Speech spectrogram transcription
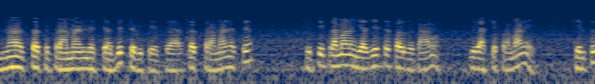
न प्रामाण्य से अदृष्ट विषय तत् प्रामाण्य से श्रुति प्रमाण यजित सर्व काम ये वाक्य प्रमाण है। किंतु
